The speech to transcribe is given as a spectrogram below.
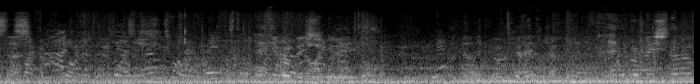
Ça va, c'est ça. Any rubbish though?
